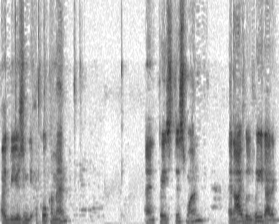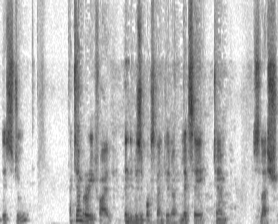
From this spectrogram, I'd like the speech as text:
I'll be using the echo command and paste this one and I will redirect this to a temporary file in the busybox container. Let's say temp slash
